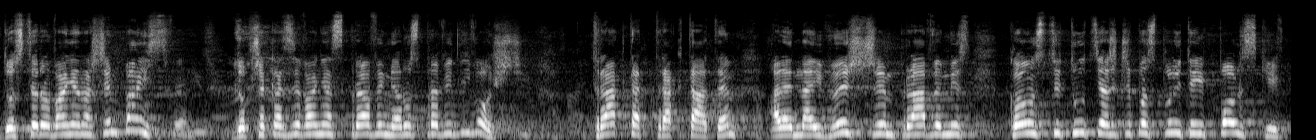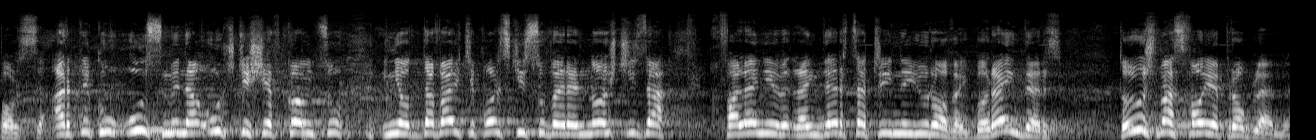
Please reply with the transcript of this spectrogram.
do sterowania naszym państwem, do przekazywania spraw wymiaru sprawiedliwości. Traktat traktatem, ale najwyższym prawem jest Konstytucja Rzeczypospolitej Polskiej w Polsce. Artykuł 8 nauczcie się w końcu i nie oddawajcie polskiej suwerenności za chwalenie Reindersa czy innej Jurowej, bo Reinders to już ma swoje problemy.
